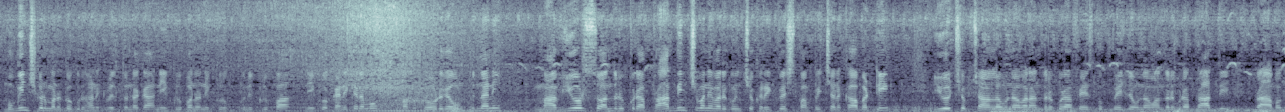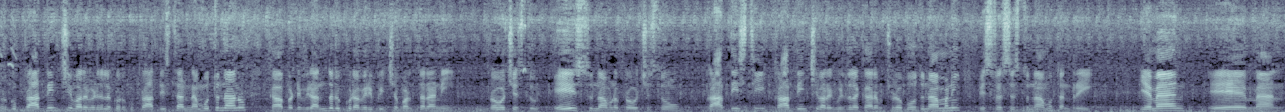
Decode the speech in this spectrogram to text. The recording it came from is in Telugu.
ముగించుకొని మరొక గృహానికి వెళ్తుండగా నీ కృపను నీ కృప నీ కృప నీకు కనికరము మాకు తోడుగా ఉంటుందని మా వ్యూవర్స్ అందరూ కూడా ప్రార్థించమని వారి గురించి ఒక రిక్వెస్ట్ పంపించాను కాబట్టి యూట్యూబ్ ఛానల్లో ఉన్న వారందరూ కూడా ఫేస్బుక్ పేజ్లో ఉన్న వారందరూ కూడా ప్రార్థి ఒకరికి ప్రార్థించి వారి విడుదల కొరకు ప్రార్థిస్తారని నమ్ముతున్నాను కాబట్టి వీరందరూ కూడా వినిపించబడతారని ప్రవచిస్తూ ఏస్తున్నామని ప్రవచిస్తూ ప్రార్థిస్తే ప్రార్థించి వారికి విడుదల కార్యం చూడబోతున్నామని విశ్వసిస్తున్నాము తండ్రి. ఏ మ్యాన్ ఏ మ్యాన్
